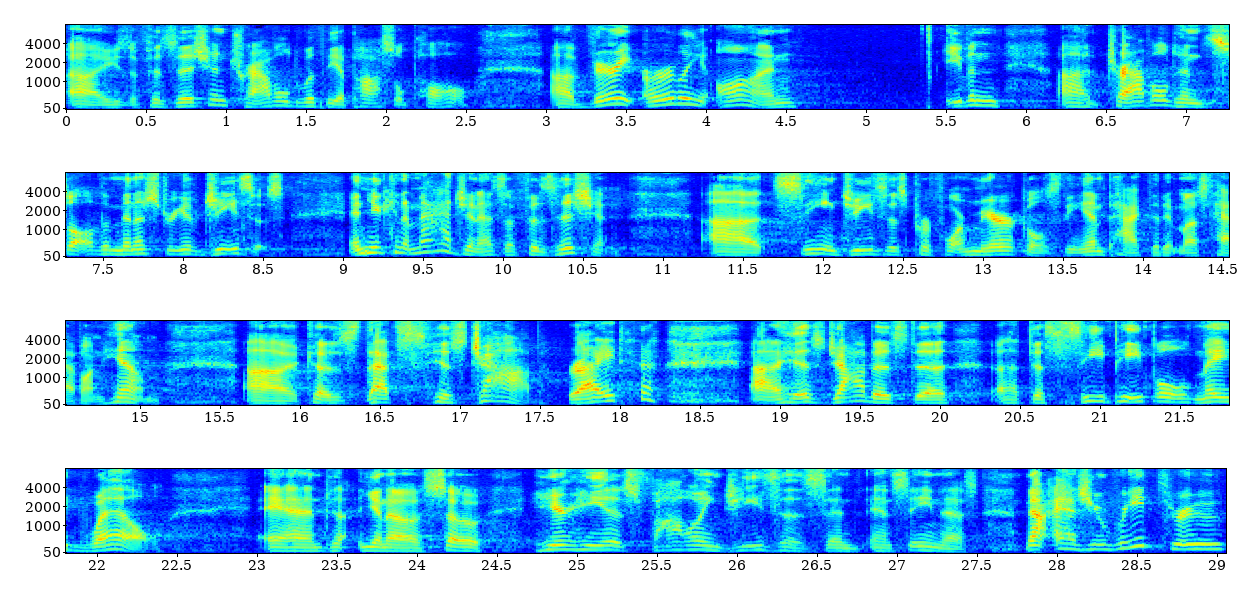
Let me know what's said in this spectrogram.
uh, he's a physician, traveled with the Apostle Paul. very early on, even traveled and saw the ministry of Jesus. And you can imagine as a physician, uh, seeing Jesus perform miracles, the impact that it must have on him. Because uh, that's his job, right? uh, his job is to, uh, to see people made well. And, you know, so here he is following Jesus and, and seeing this. Now, as you read through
